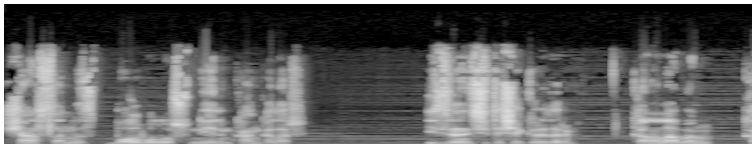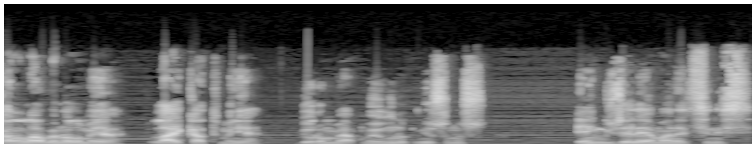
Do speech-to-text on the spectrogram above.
şanslarınız bol bol olsun diyelim kankalar. İzlediğiniz için teşekkür ederim. Kanala abone, kanala abone olmayı, like atmayı, yorum yapmayı unutmuyorsunuz. En güzele emanetsiniz.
